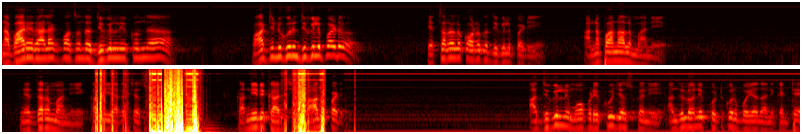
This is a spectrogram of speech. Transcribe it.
నా భార్య రాలేకపోతుందా? దిగులు నీకుందా? వాటిని గురించి దిగులు పడు. ఇతరుల కొరకు దిగులు పడి అన్నపానాలు మాని. నిద్రమని కళ్ళు ఎర్ర చేసుకుని కన్నీరు కార్చి బాధపడి ఆ దిగుల్ని మోపడి ఎక్కువ చేసుకొని అందులోనే కొట్టుకొని పోయేదానికంటే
